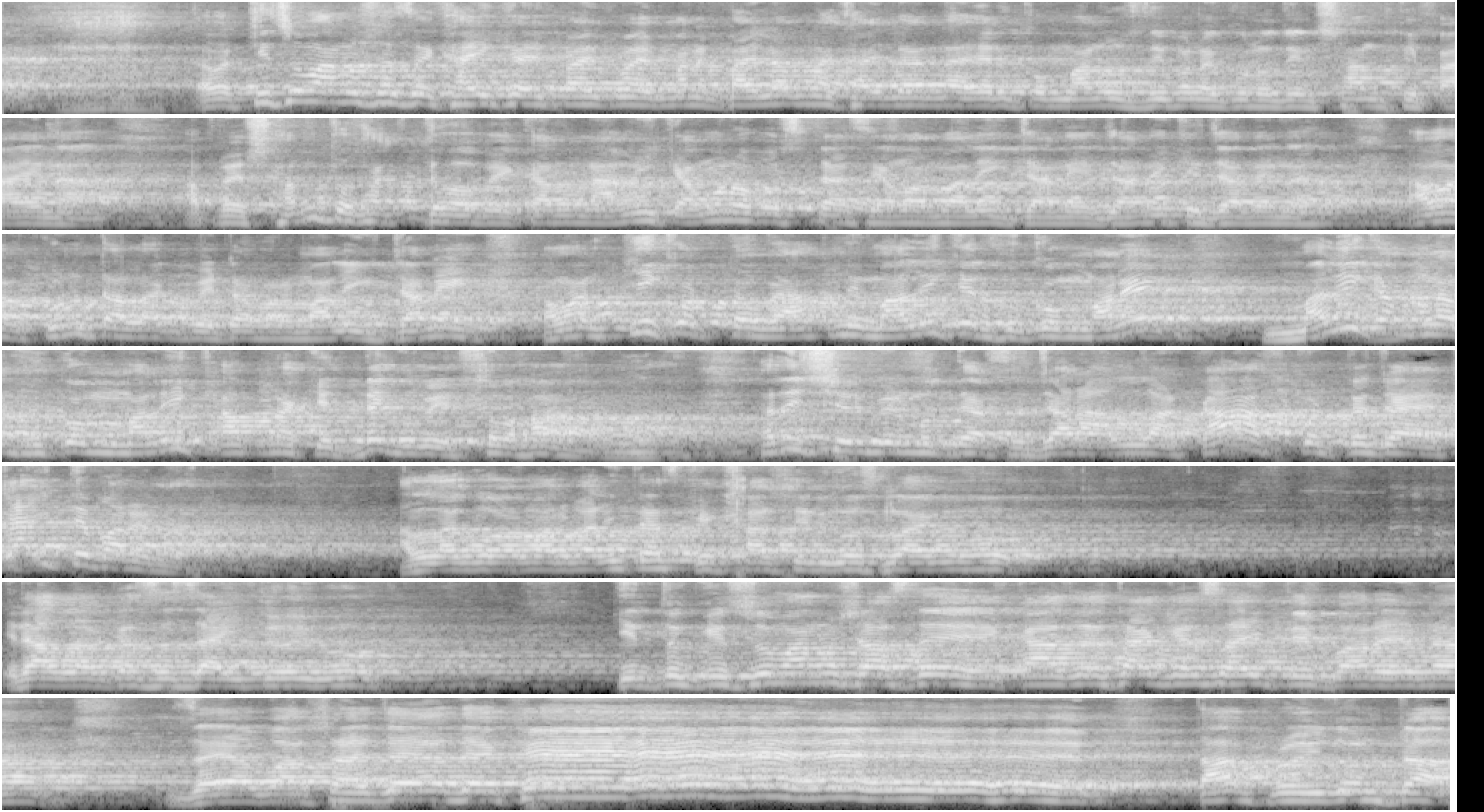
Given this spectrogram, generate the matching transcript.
এবার কিছু মানুষ আছে, খাই খাই, পাই পাই মানে পাইলাম না, খাইলাম না, এরকম মানুষ জীবনে কোনোদিন শান্তি পায় না। আপনার শান্ত থাকতে হবে, কারণ আমি কেমন অবস্থা আছি, আমার মালিক জানে জানে কি জানে না। আমার কোনটা লাগবে, এটা আমার মালিক জানে। আমার কি করতে হবে? আপনি মালিকের হুকুম মানে মালিক আপনার হুকুম, মালিক আপনাকে দেখবে সোহান হাদিস শরীফের মধ্যে আছে, যারা আল্লাহ কাজ করতে যায়, চাইতে পারে না। আল্লাহ গো, আমার বাড়িতে আজকে খাসির গোস লাগবো। এটা আল্লাহর কাছে যাইতে হইব। কিন্তু কিছু মানুষ আছে, কাজে থাকে চাইতে পারে না। যায়া বাসায় যায়া দেখে, তার প্রয়োজনটা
